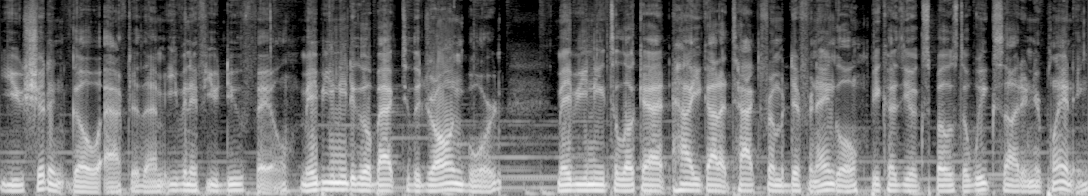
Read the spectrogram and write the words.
you shouldn't go after them, even if you do fail. Maybe you need to go back to the drawing board Maybe you need to look at how you got attacked from a different angle because you exposed a weak side in your planning.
